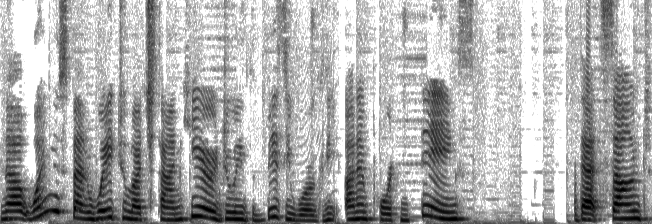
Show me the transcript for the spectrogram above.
Now, when you spend way too much time here doing the busy work, the unimportant things that sound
